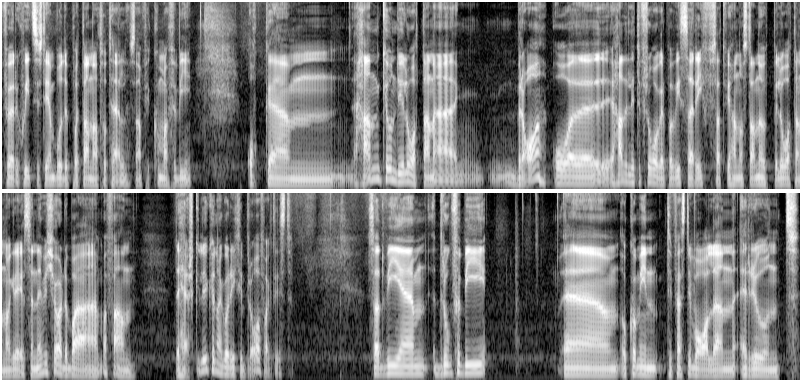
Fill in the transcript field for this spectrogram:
För skitsystem bodde på ett annat hotell, så han fick komma förbi. Och um, han kunde ju låtarna bra och eh, hade lite frågor på vissa riff så att vi hann att stanna upp i låtarna och grejer. Sen när vi körde bara, vad fan, det här skulle ju kunna gå riktigt bra faktiskt. Så att vi um, drog förbi um, och kom in till festivalen runt,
